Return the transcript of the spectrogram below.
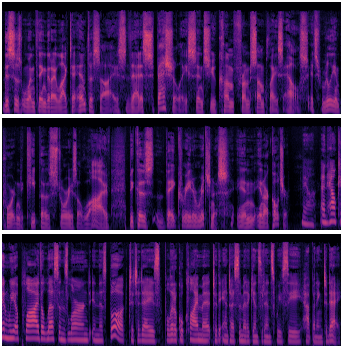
this is one thing that I like to emphasize that, especially since you come from someplace else, it's really important to keep those stories alive because they create a richness in, in our culture. Yeah. And how can we apply the lessons learned in this book to today's political climate, to the anti Semitic incidents we see happening today?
